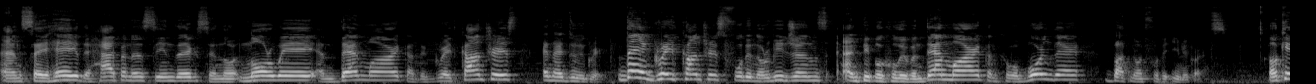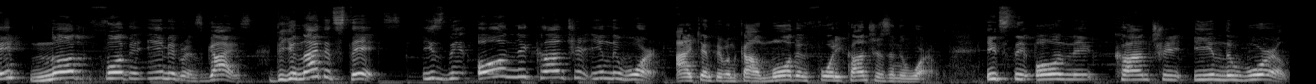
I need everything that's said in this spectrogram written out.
and say hey the happiness index in Norway and Denmark are the great countries and I do agree. They are great countries for the Norwegians and people who live in Denmark and who were born there, but not for the immigrants. Okay? Not for the immigrants, guys. The United States is the only country in the world. I can't even count more than 40 countries in the world. It's the only country in the world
